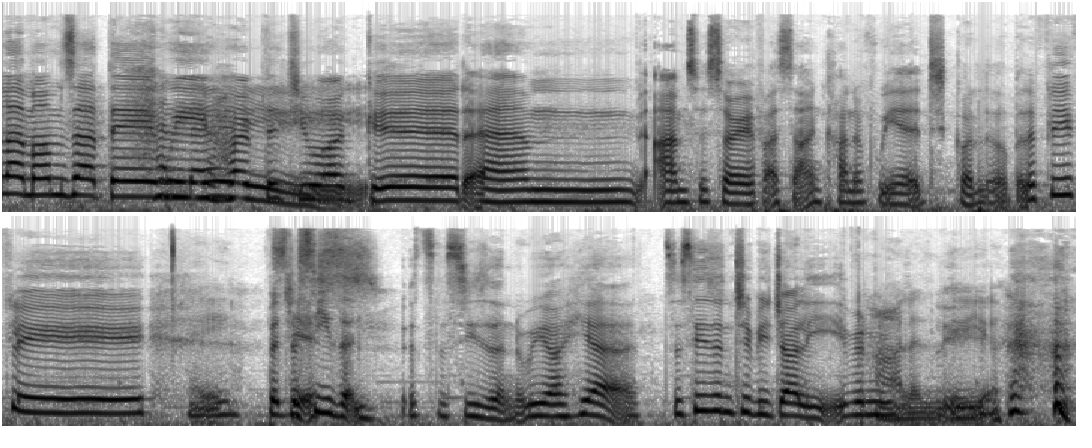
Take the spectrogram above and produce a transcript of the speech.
Hello our moms out there. We hope that you are good. Um, I'm so sorry if I sound kind of weird. Got a little bit of flu flu. Hey, But it's the season. It's the season. We are here. It's the season to be jolly, even Hallelujah.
